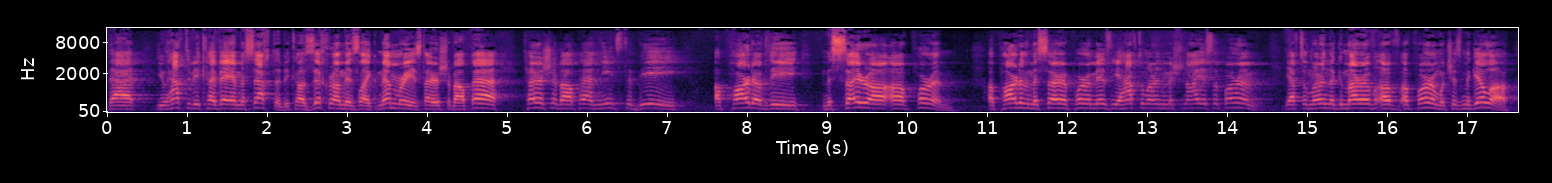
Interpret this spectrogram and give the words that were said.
that you have to be Kaiveya Masechta because Zichram is like memories, Torah Shabbal Peh. Torah Shabbal Peh needs to be a part of the Messiah of Purim. A part of the Messiah of Purim is you have to learn the Mishnayos of Purim. You have to learn the Gemara of, of, of Purim, which is Megillah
